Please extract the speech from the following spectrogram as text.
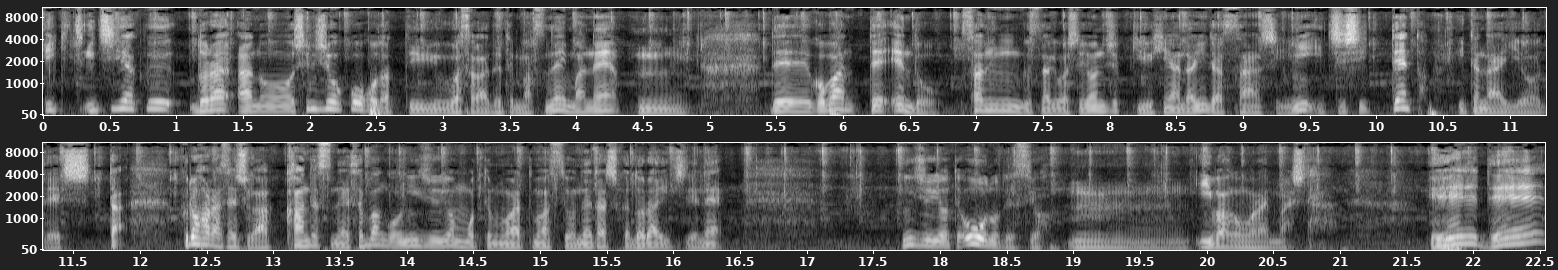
一躍ドラ、あの、新人候補だっていう噂が出てますね、今ね。うん。で、5番手、遠藤。3イニングス投げまして40球、被安打2奪三振に1失点といった内容でした。黒原選手が圧巻ですね。背番号24持ってもらってますよね。確かドラ1でね。24って大野ですよ。うーん、いい番号もらいました。えー、で、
